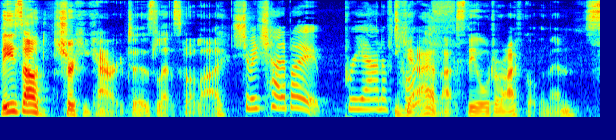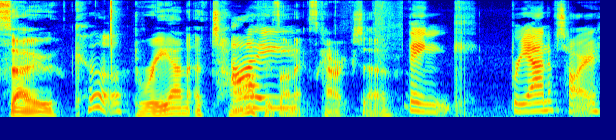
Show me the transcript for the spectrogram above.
These are tricky characters, let's not lie. Should we chat about Brienne of Tarth? Yeah, that's the order I've got them in. So, cool. Brienne of Tarth is our next character. Think Brienne of Tarth.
